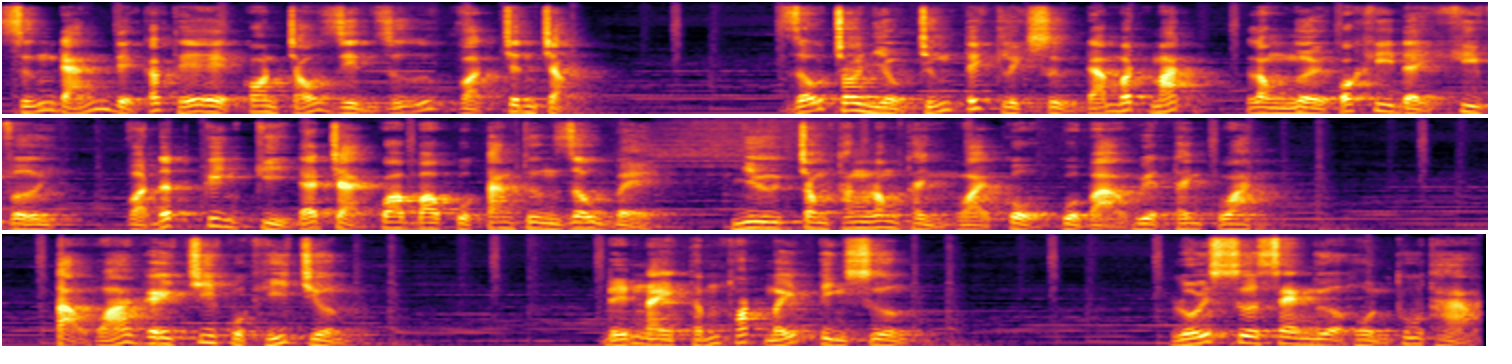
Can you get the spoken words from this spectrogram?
xứng đáng để các thế hệ con cháu gìn giữ và trân trọng. Dẫu cho nhiều chứng tích lịch sử đã mất mát, lòng người có khi đầy khi vơi, và đất kinh kỳ đã trải qua bao cuộc tang thương dâu bể, như trong Thăng Long Thành hoài cổ của bà huyện Thanh Quan. Tạo hóa gây chi cuộc khí trường. Đến nay thấm thoát mấy tinh xương. Lối xưa xe ngựa hồn thu thảo,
